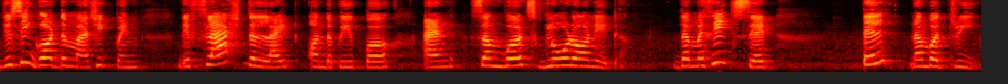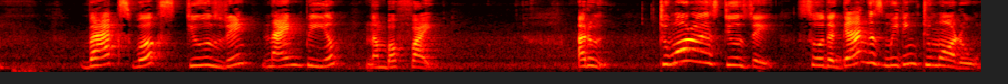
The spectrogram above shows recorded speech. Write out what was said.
Jessie got the magic pen. They flashed the light on the paper and some words glowed on it. The message said, Till number 3. Wax works Tuesday 9 pm, number 5. Arul, tomorrow is Tuesday, so the gang is meeting tomorrow.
